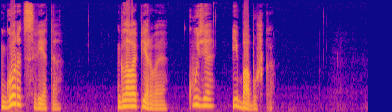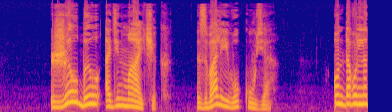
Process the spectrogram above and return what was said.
Город света. Глава первая. Кузя и бабушка. Жил-был один мальчик. Звали его Кузя. Он довольно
